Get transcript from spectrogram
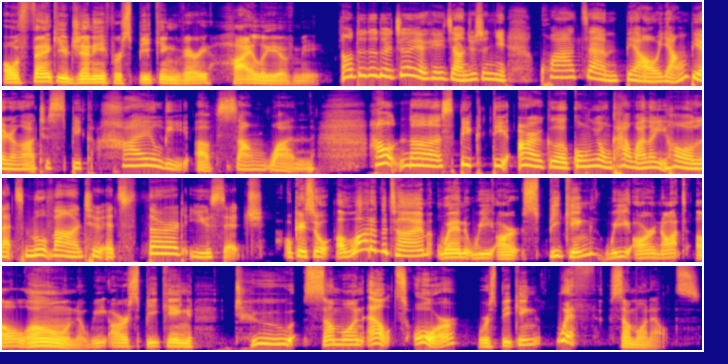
Oh, thank you, Jenny, for speaking very highly of me. 哦，对对对，这也可以讲，就是你夸赞、表扬别人啊，to speak highly of someone。好，那 speak 第二个功用看完了以后，let's move on to its third usage。 Okay, so a lot of the time when we are speaking, we are not alone. We are speaking to someone else or we're speaking with someone else.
